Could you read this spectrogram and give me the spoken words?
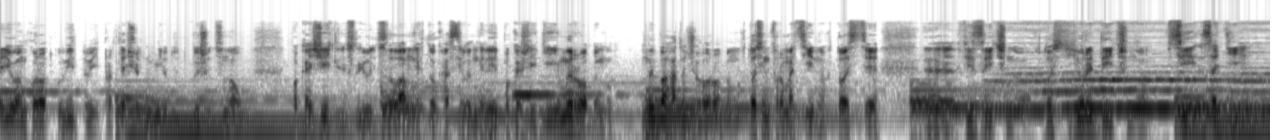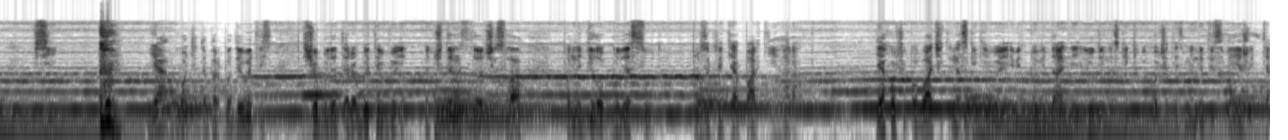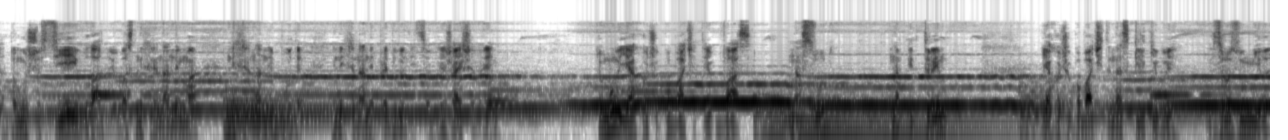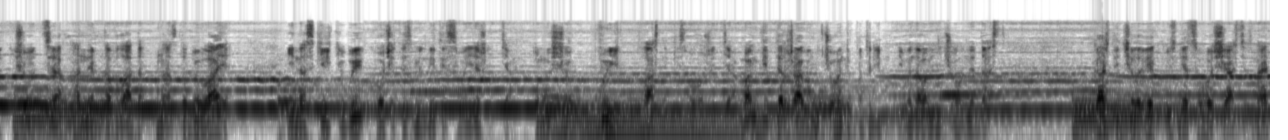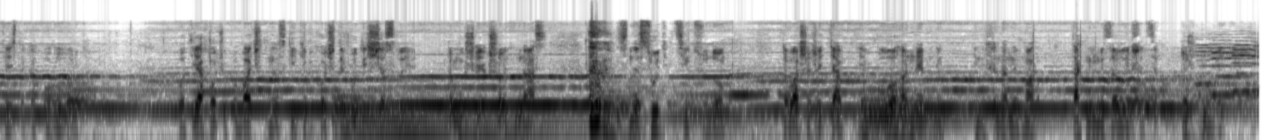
Даю вам коротку відповідь про те, що мені тут пишуть знову. Покажіть словам ніхто красивим не вірить, покажіть дії. Ми робимо. Ми багато чого робимо. Хтось інформаційно, хтось е, фізично, хтось юридично. Всі задіяні. Всі. Я хочу тепер подивитись, що будете робити ви. 14 числа в понеділок буде суд про закриття партії Гарант. Я хочу побачити, наскільки ви відповідальні люди, наскільки ви хочете змінити своє життя. Тому що з цією владою у вас ні хрена нема, ні хрена не буде і ні хрена не предвидиться в ближайше время. Тому я хочу побачити вас на суд, на підтримку. Я хочу побачити, наскільки ви зрозуміли, що ця ганебна влада нас добиває, і наскільки ви хочете змінити своє життя. Тому що ви власники свого життя. Вам від держави нічого не потрібно, і вона вам нічого не дасть. Кожен чоловік кузнець свого щастя. Знаєте, є така поговорка. От я хочу побачити, наскільки ви хочете бути щасливі. Тому що якщо нас знесуть цим судом, то ваше життя як було ганебним і ніхрена не мало, так ним і залишиться. Тож думайте.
